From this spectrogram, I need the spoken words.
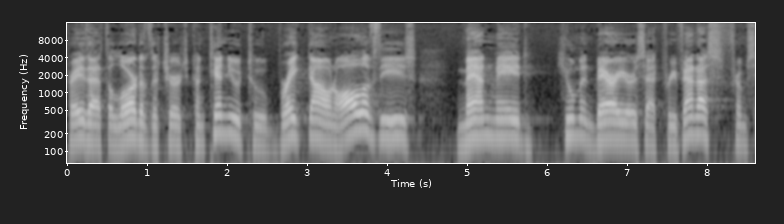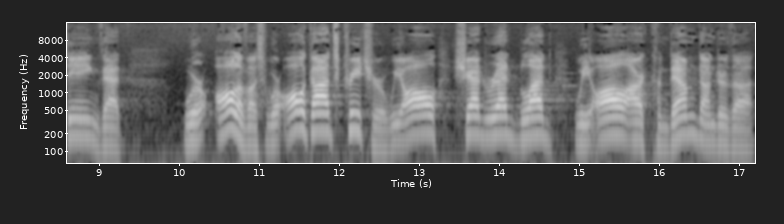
Pray that the Lord of the church continue to break down all of these man made human barriers that prevent us from seeing that we're all of us, we're all God's creature. We all shed red blood we all are condemned under the,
